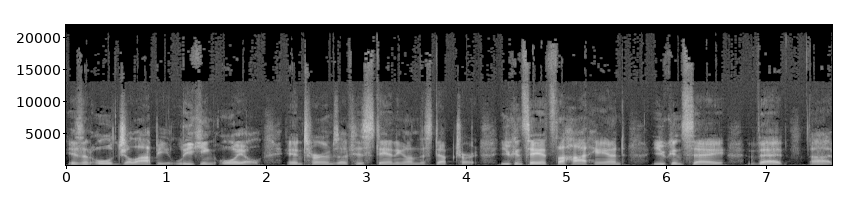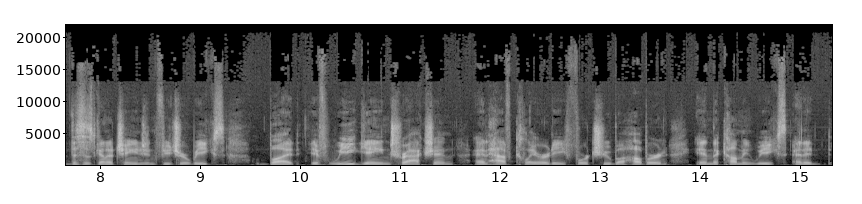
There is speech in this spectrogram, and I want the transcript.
is an old jalopy leaking oil in terms of his standing on this depth chart. You can say it's the hot hand. You can say that uh, this is going to change in future weeks. But if we gain traction and have clarity for Chuba Hubbard in the coming weeks, and it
